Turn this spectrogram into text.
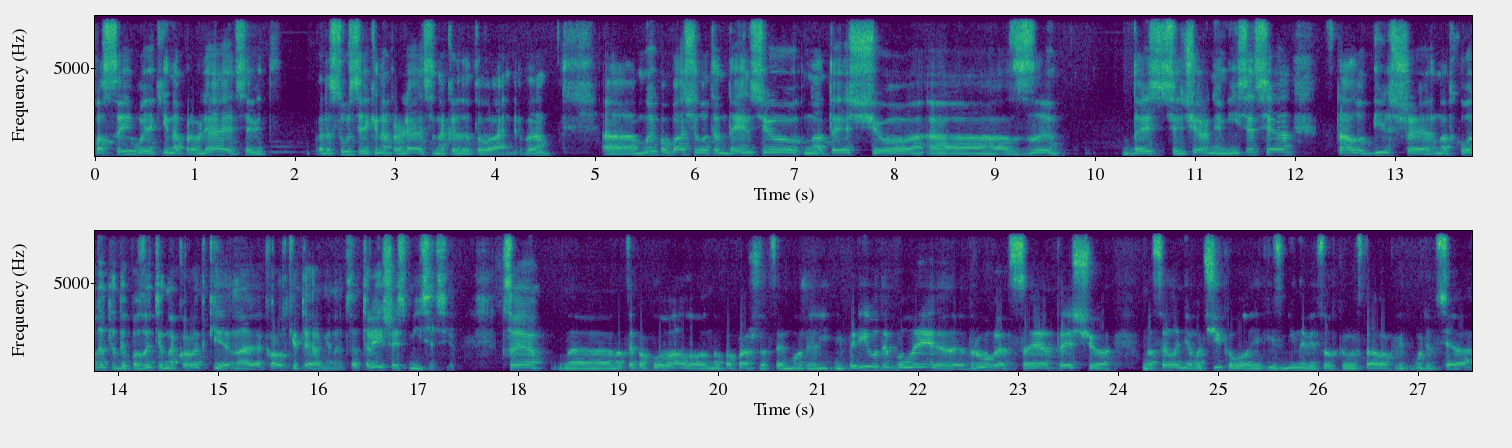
пасиву, який направляється від ресурсів, які направляються на кредитування. Да? Е, Ми побачили тенденцію на те, що е, з десь червня місяця стало більше надходити депозитів на короткі на короткі терміни. Це 3-6 місяців. Це е, на це попливало. Ну, по перше, це може літні періоди були. Е, Друге, це те, що населення очікувало, які зміни відсоткових ставок відбудуться е,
